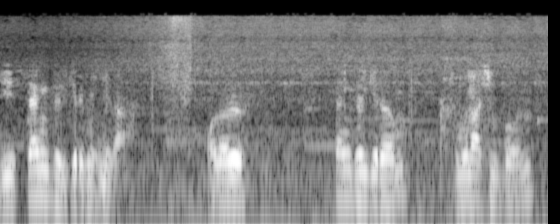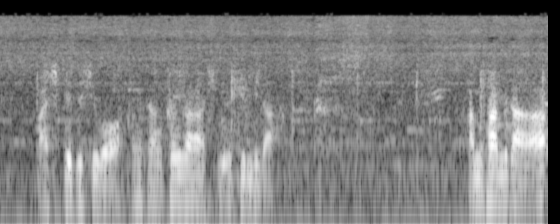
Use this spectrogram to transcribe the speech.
이 생들기름입니다. 오늘 생들기름 주문하신 분 맛있게 드시고 항상 건강하시길 빕니다. 감사합니다.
